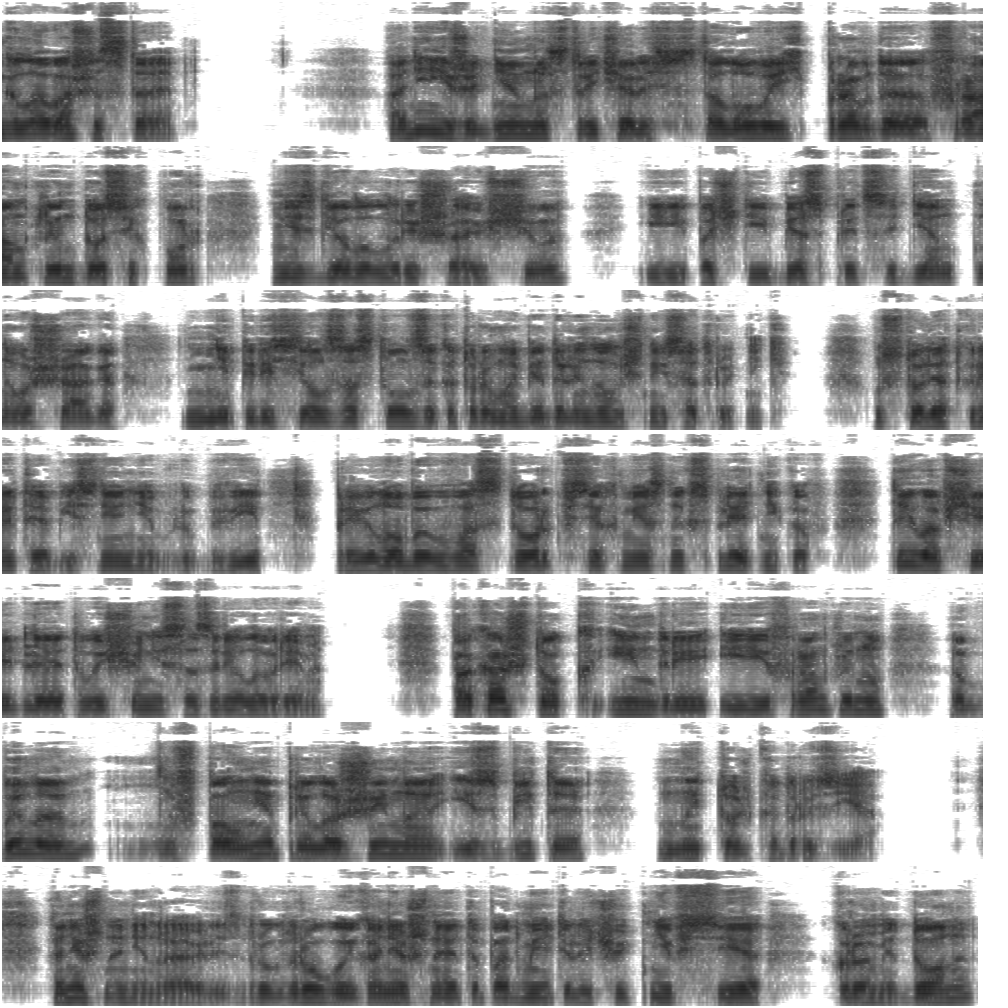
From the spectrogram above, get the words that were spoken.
Глава шестая. Они ежедневно встречались в столовой, правда, Франклин до сих пор не сделал решающего и почти беспрецедентного шага, не пересел за стол, за которым обедали научные сотрудники. У столь открытое объяснение в любви привело бы в восторг всех местных сплетников, да и вообще для этого еще не созрело время. Пока что к Индре и Франклину было вполне приложимо избитое «мы только друзья». Конечно, они нравились друг другу, и, конечно, это подметили чуть не все, кроме Дона.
